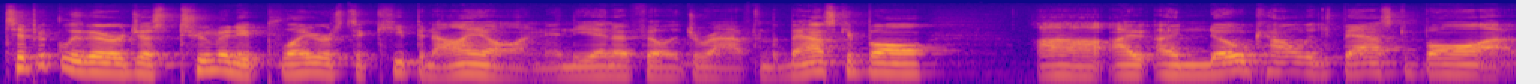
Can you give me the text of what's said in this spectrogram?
typically there are just too many players to keep an eye on in the NFL draft. In the basketball, uh, I, I know college basketball uh,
